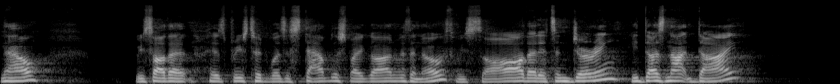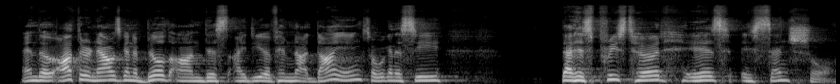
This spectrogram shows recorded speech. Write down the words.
Now, we saw that his priesthood was established by God with an oath. We saw that it's enduring. He does not die. And the author now is going to build on this idea of him not dying. So we're going to see that his priesthood is essential.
